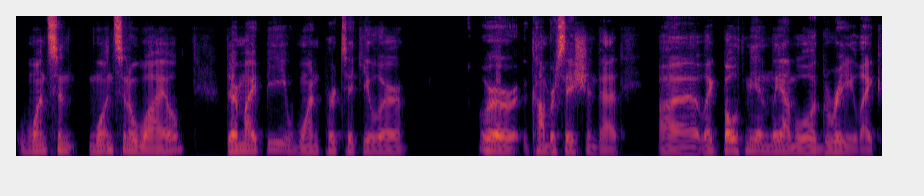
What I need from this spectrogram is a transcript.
once in once in a while there might be one particular or conversation that uh like both me and Leon will agree like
